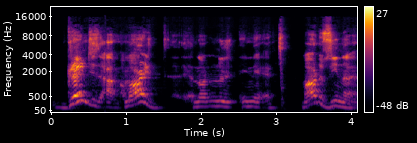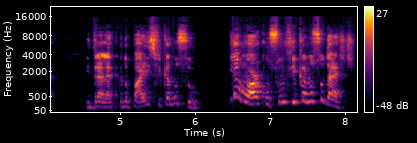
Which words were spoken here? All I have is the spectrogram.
grandes, a maior no, no, a maior usina hidrelétrica do país fica no sul. E o maior consumo fica no sudeste.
